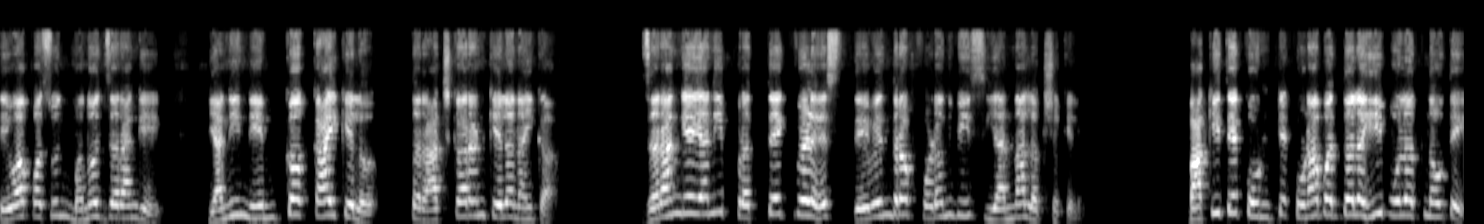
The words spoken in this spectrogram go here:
तेव्हापासून मनोज जरांगे यांनी नेमकं काय केलं तर राजकारण केलं नाही का? जरांगे यांनी प्रत्येक वेळेस देवेंद्र फडणवीस यांना लक्ष केले. बाकी ते कोणते कोणाबद्दलही बोलत नव्हते.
